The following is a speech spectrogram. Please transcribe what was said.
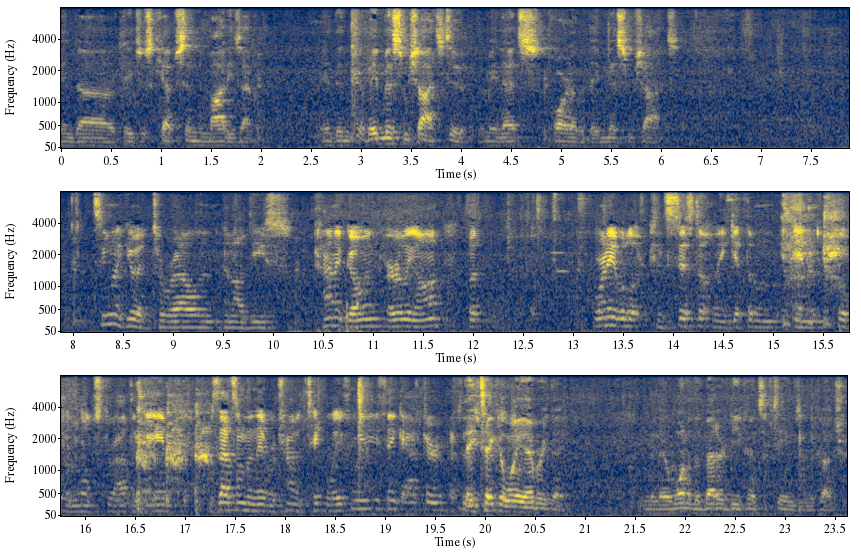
and uh, they just kept sending bodies at them. And then you know, they missed some shots too. I mean, that's part of it. They missed some shots. It seemed like you had Terrell and, and Au'Diese kind of going early on, but weren't able to consistently get them in open looks throughout the game. Was that something they were trying to take away from you? You think after, after They take away everything. I mean, they're one of the better defensive teams in the country,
